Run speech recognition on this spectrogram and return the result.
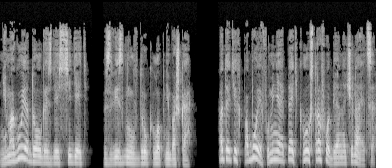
«Не могу я долго здесь сидеть», – взвизгнул вдруг лопни башка. «От этих побоев у меня опять клаустрофобия начинается».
